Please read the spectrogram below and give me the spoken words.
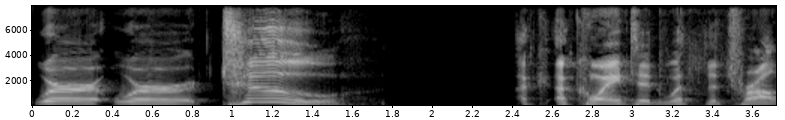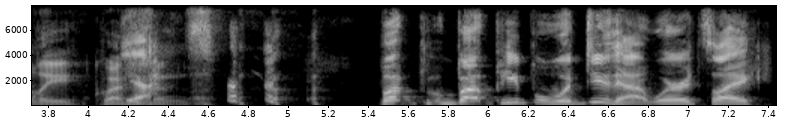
we're we're too acquainted with the trolley questions. Yeah. but but people would do that where it's like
